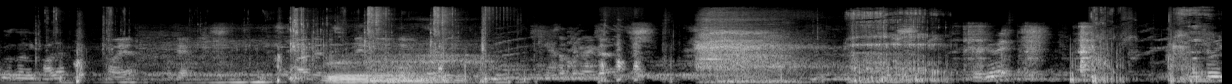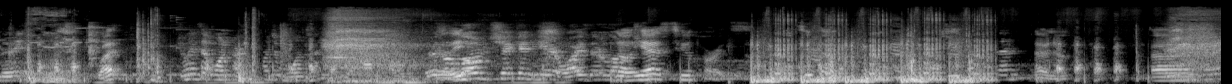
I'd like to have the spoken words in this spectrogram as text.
let me call them. oh yeah, okay. Uh, then maybe we'll do Something like that. Should we do it? Should we do it? What? Do it that one heart. Punch him one time. There's Really? a lone chicken here. Why is there a lone No, chicken? he has two hearts. Two hearts. I don't know. Uh,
